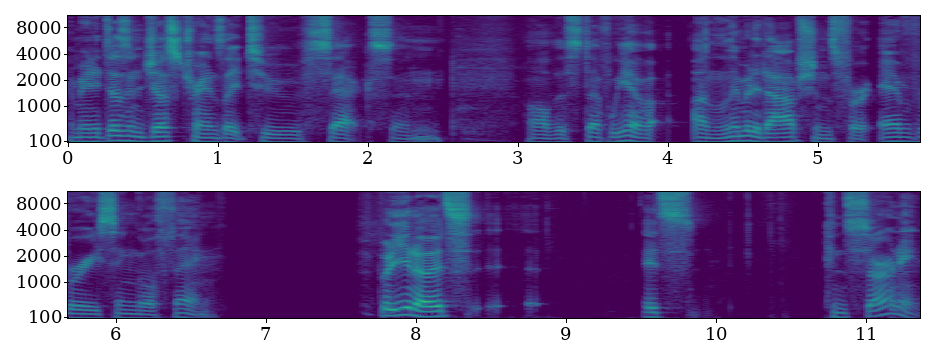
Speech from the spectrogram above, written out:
I mean, it doesn't just translate to sex and all this stuff. We have unlimited options for every single thing. But you know, it's it's concerning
